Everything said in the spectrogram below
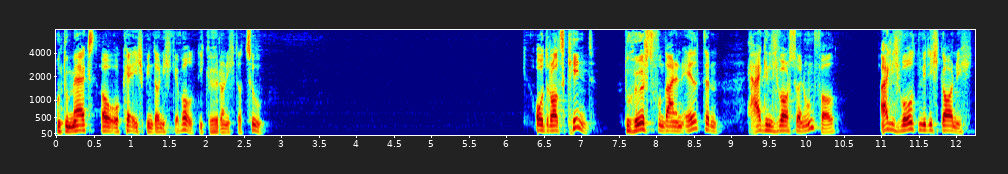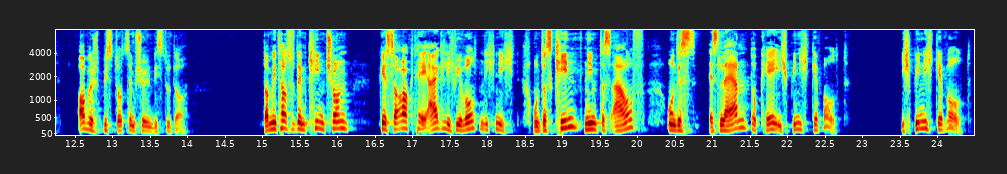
und du merkst, oh okay, ich bin da nicht gewollt, ich gehöre da nicht dazu. Oder als Kind, du hörst von deinen Eltern, ja, eigentlich warst du ein Unfall, eigentlich wollten wir dich gar nicht. Aber bist trotzdem schön, bist du da. Damit hast du dem Kind schon gesagt, hey, eigentlich, wir wollten dich nicht. Und das Kind nimmt das auf und es, es lernt, okay, ich bin nicht gewollt. Ich bin nicht gewollt.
